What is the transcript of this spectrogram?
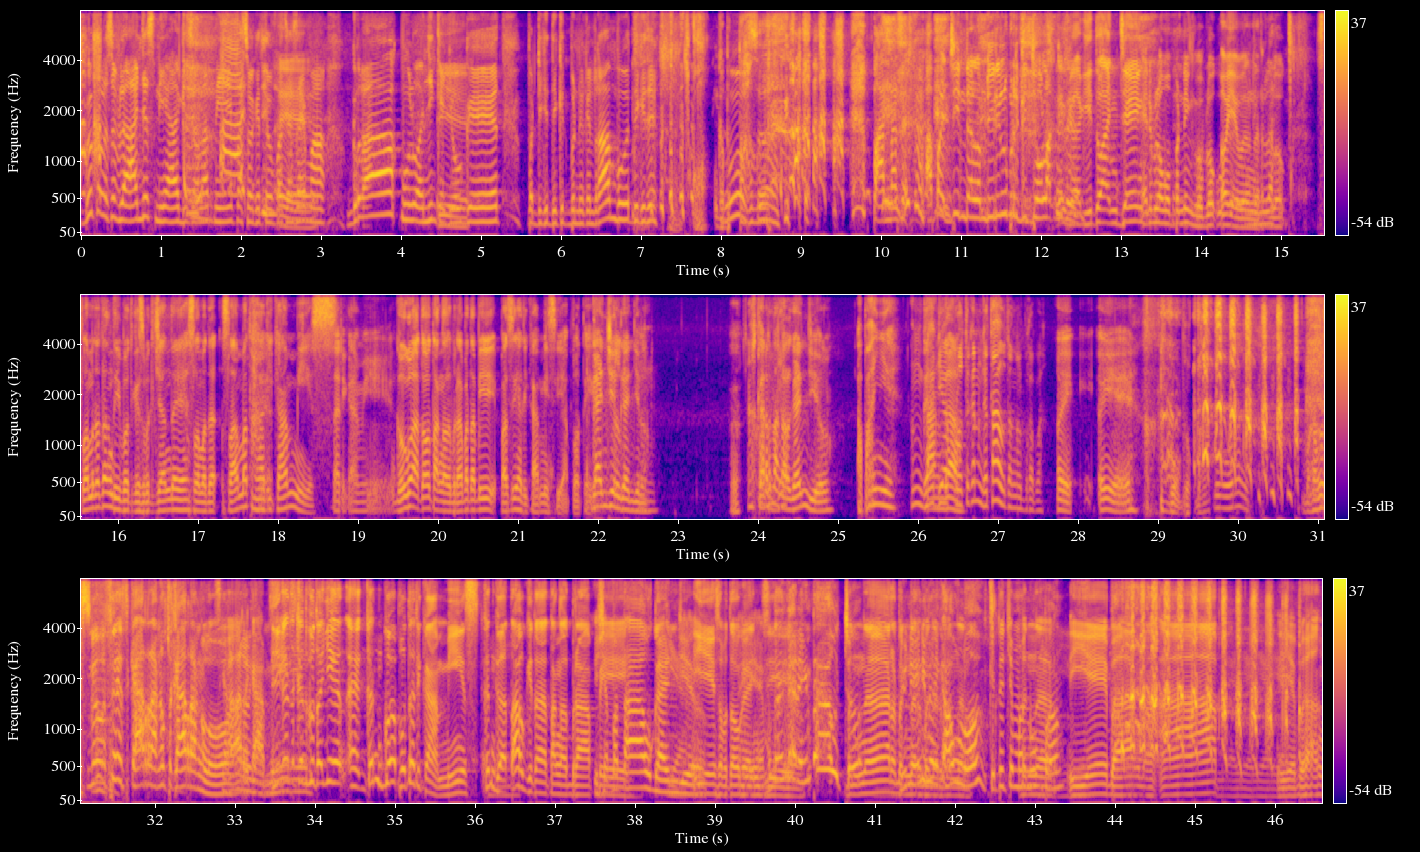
Gue kalau sebelah Anjas nih lagi sholat nih pas waktu itu pas Iya, iya. SMA. Gerak mulu anjing kayak Iya. joget. Dikit-dikit benerin rambut dikit. Gak betah gue. Panas ya. Apa jin dalam diri lu bergejolak gitu. Gak gitu Eh, anjing. ini belum opening goblok. Oh iya benar. Belum. Selamat datang di podcast bercanda ya. Selamat selamat hari Kamis. Dari kami. Gue gak tahu tanggal berapa tapi pasti hari Kamis sih uploadnya. Ganjil, ganjil. Sekarang tanggal ganjil. Apanya? Enggak dia Tanggal. upload kan enggak tahu tanggal berapa. Oh iya, oh iya ya. Goblok banget nih orang. Males Enggak usah sekarang, sekarang loh. Sekarang hari Kamis. Iya kan, kan gue tanya, eh, kan gue upload hari Kamis. Kan gak tahu kita tanggal berapa. Ya, siapa tahu ganjil. Iya, siapa tahu ganjil. Bukan gak ada yang tahu, Cok. Bener, bener, Dunia ini bener, milik. Allah. Kita cuma numpang. Iya bang, maaf. Iya bang.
